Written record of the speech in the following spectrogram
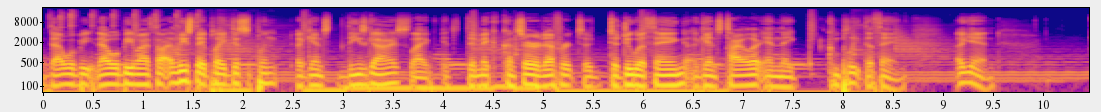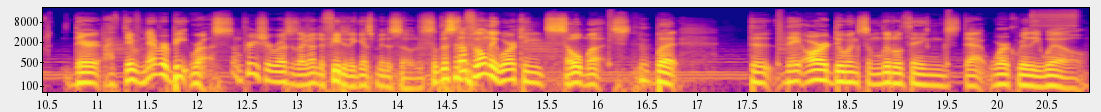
That would be that would be my thought. At least they play disciplined against these guys. Like they make a concerted effort to to do a thing against Tyler and they complete the thing. Again, they're they've never beat Russ. I'm pretty sure Russ is like undefeated against Minnesota. So this stuff is only working so much. But the they are doing some little things that work really well.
